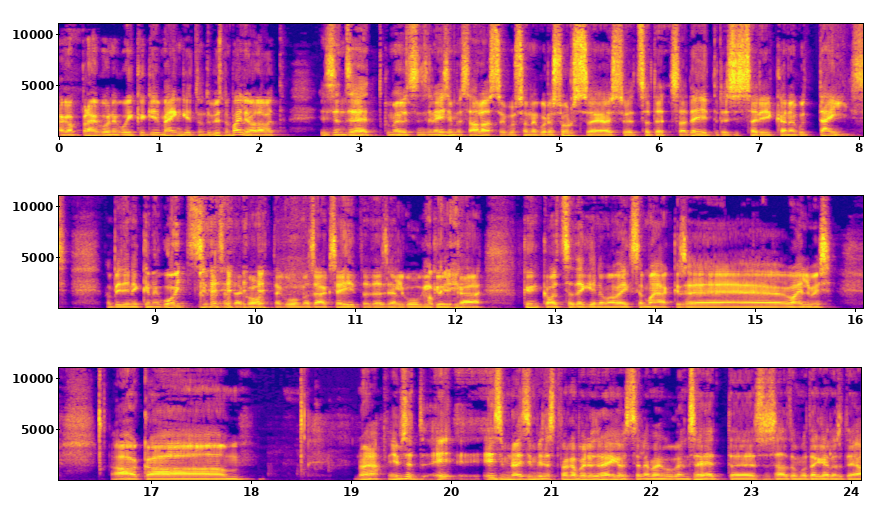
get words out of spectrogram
aga praegu nagu ikkagi mängijaid tundub üsna palju olevat ja siis on see, et kui ma jõudsin sinna esimesse alasse, kus on nagu ressursse ja asju, et sa te, saad ehitada, siis see oli ikka nagu täis. ma pidin ikka nagu otsima seda kohta, kuhu ma saaks ehitada seal kuhugi okay. künka, künka otsa tegin oma väikse majakese valmis. aga nojah, ilmselt e- esimene asi, millest väga paljud räägivad selle mänguga on see, et äh, sa saad oma tegelase teha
